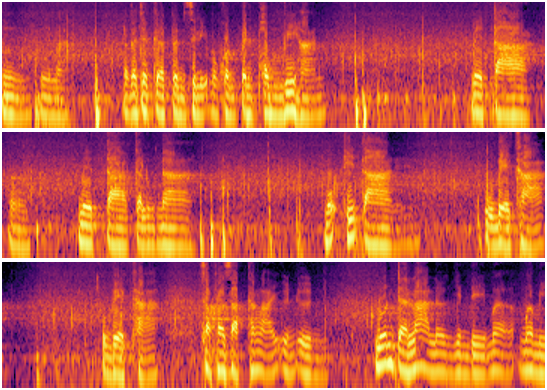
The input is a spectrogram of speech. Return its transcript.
อืมนี่มาแล้วก็จะเกิดเป็นสิริมงคลเป็นพรมวิหาร เมตตาเมตตากรุณา มุทิตา อุเบกขา อุเบกขา สรรพสัตว์ทั้งหลายอื่น ๆ ล้วนแต่ล่าเริงยินดีเมื่อเมื่อมี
